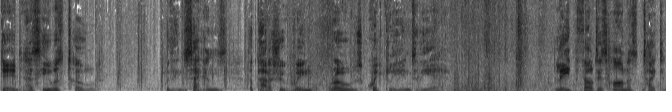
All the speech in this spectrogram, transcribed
did as he was told. Within seconds, the parachute wing rose quickly into the air. Bleep felt his harness tighten.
